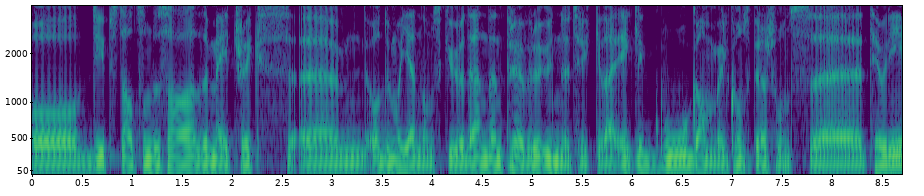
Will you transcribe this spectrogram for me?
Og dypstat, som du sa, The Matrix, um, og du må gjennomskue den. Den prøver å undertrykke deg. Egentlig god, gammel konspirasjonsteori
